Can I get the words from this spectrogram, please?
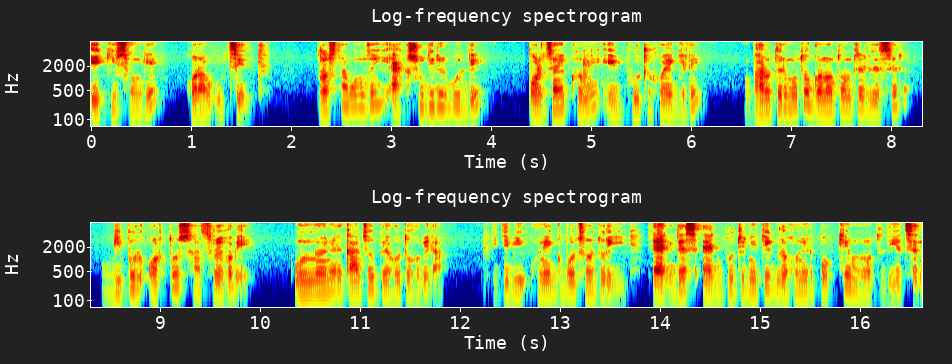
একই সঙ্গে করা উচিত। প্রস্তাব অনুযায়ী একশো দিনের মধ্যে পর্যায়ক্রমে এই ভোট হয়ে গেলে ভারতের মতো গণতন্ত্রের দেশের বিপুল অর্থ সাশ্রয় হবে। উন্নয়নের কাজও ব্যাহত হবে না। বিজেপি অনেক বছর ধরেই এক দেশ এক ভোট নীতি গ্রহণের পক্ষে মত দিয়েছেন।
